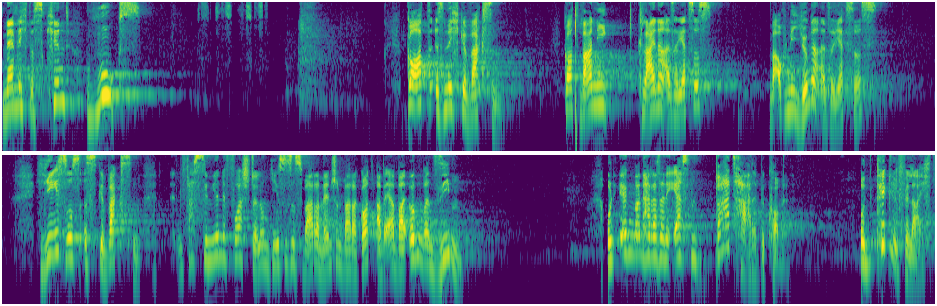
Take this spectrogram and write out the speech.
nämlich das Kind wuchs. Gott ist nicht gewachsen. Gott war nie kleiner, als er jetzt ist, war auch nie jünger, als er jetzt ist. Jesus ist gewachsen. Eine faszinierende Vorstellung. Jesus ist wahrer Mensch und wahrer Gott, aber er war irgendwann sieben. Und irgendwann hat er seine ersten Barthaare bekommen. Und Pickel vielleicht.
